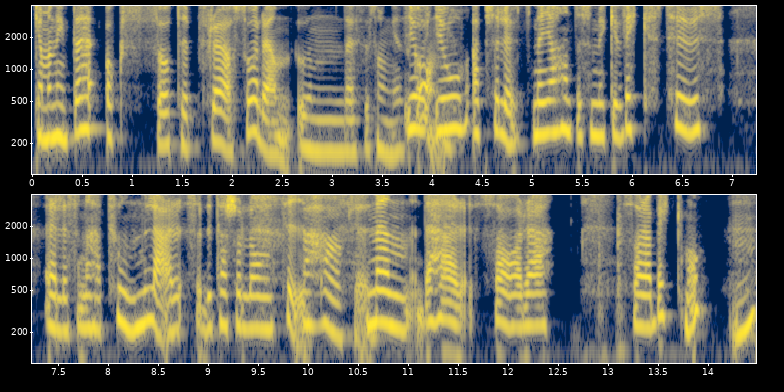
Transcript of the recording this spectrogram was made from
Kan man inte också typ fröså den under säsongens Jo, gång? jo, absolut. Men jag har inte så mycket växthus eller sådana här tunnlar så det tar så lång tid. Jaha, okej. Men det här Sara, Sara Bäckmo, Mm.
